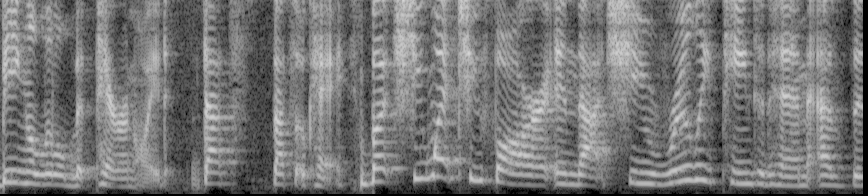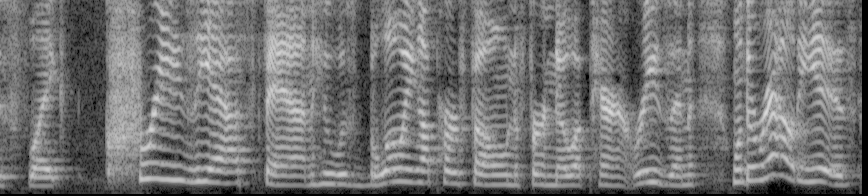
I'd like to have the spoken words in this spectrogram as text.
being a little bit paranoid. That's that's okay. But she went too far in that she really painted him as this like crazy ass fan who was blowing up her phone for no apparent reason, when the reality is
